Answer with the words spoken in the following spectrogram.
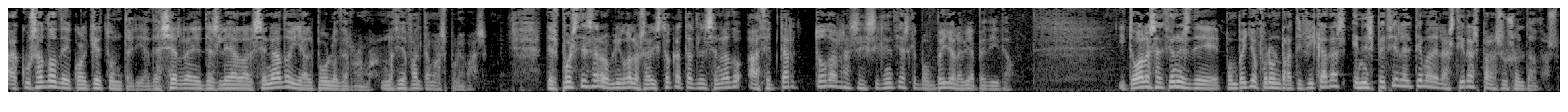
acusado de cualquier tontería, de ser eh, desleal al Senado y al pueblo de Roma. No hacía falta más pruebas. Después César obligó a los aristócratas del Senado a aceptar todas las exigencias que Pompeyo le había pedido. Y todas las acciones de Pompeyo fueron ratificadas, en especial el tema de las tierras para sus soldados.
